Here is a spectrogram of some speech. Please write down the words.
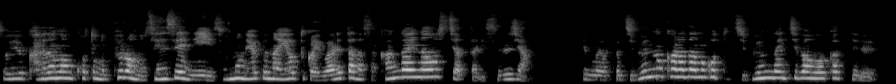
そういう体のことのプロの先生にそんなの良くないよとか言われたらさ考え直しちゃったりするじゃん。でもやっぱ自分の体のこと自分が一番分かってる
